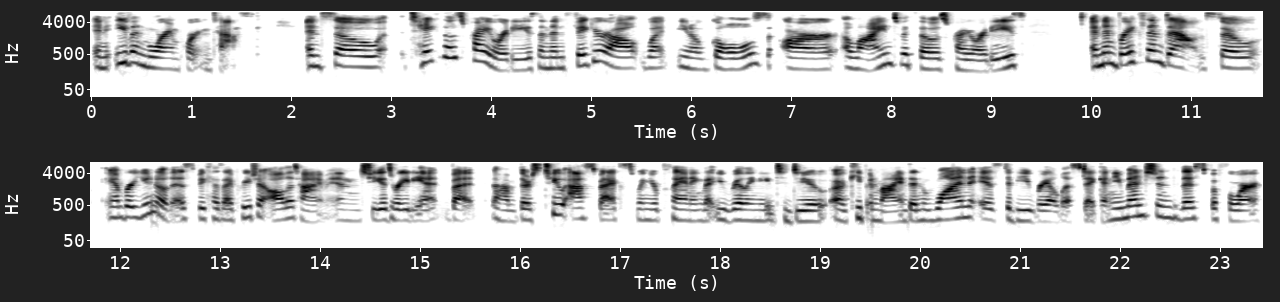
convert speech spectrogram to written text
an even more important task. And so take those priorities and then figure out what, you know, goals are aligned with those priorities and then break them down. So, Amber, you know this because I preach it all the time and she is radiant. But um, there's two aspects when you're planning that you really need to do, uh, keep in mind. And one is to be realistic. And you mentioned this before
